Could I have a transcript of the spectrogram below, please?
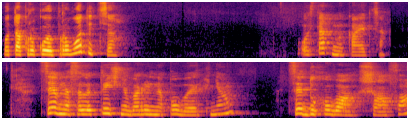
отак рукою проводиться. Ось так вмикається. Це в нас електрична варильна поверхня. Це духова шафа.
